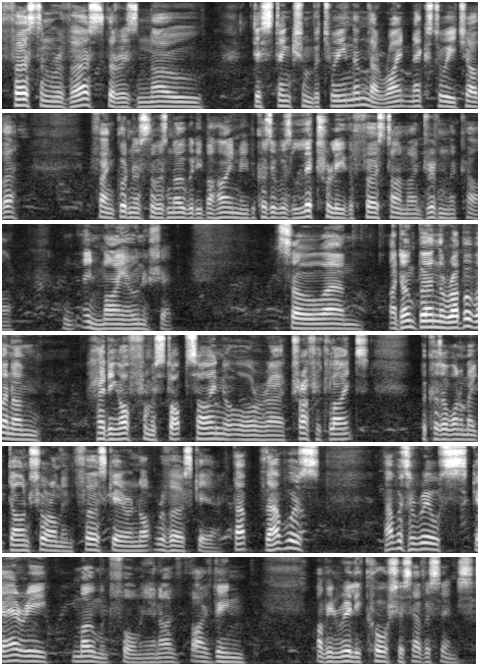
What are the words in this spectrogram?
first and reverse, there is no distinction between them. They're right next to each other. Thank goodness there was nobody behind me because it was literally the first time I'd driven the car in my ownership. So um, I don't burn the rubber when I'm heading off from a stop sign or uh, traffic lights because I want to make darn sure I'm in first gear and not reverse gear. That that was that was a real scary moment for me, and I've I've been I've been really cautious ever since.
